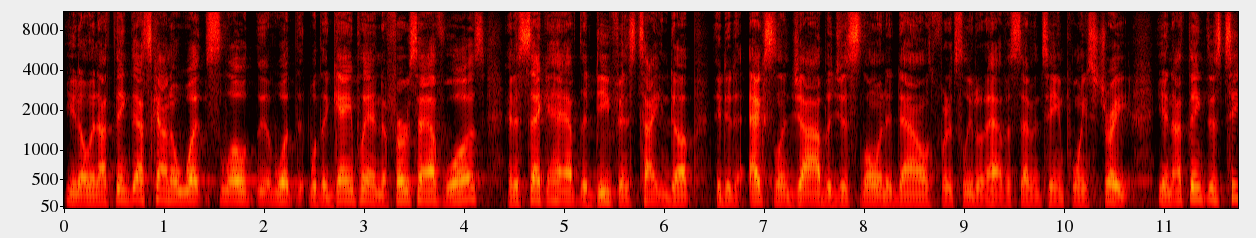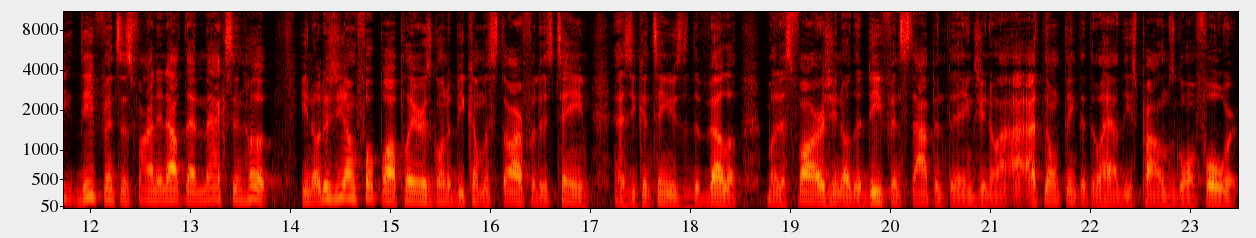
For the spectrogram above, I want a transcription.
you know, and I think that's kind of what slowed what, what the game plan in the first half was. In the second half, the defense tightened up. They did an excellent job of just slowing it down for the Toledo to have a 17 point straight. And I think this defense is finding out that Maxen Hook, you know, this young football player is going to become a star for this team as he continues to develop. But as far as, you know, the defense stopping things, you know, I, I don't think that they'll have these problems going forward.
